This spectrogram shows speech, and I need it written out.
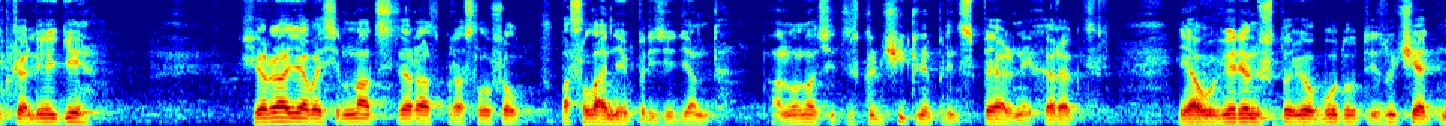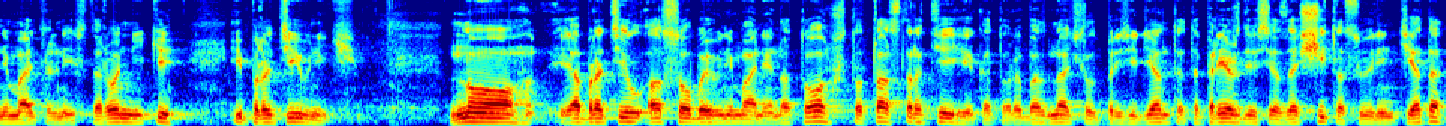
коллеги, вчера я 18 раз прослушал послание президента. Оно носит исключительно принципиальный характер. Я уверен, что его будут изучать внимательные сторонники и противники. Но я обратил особое внимание на то, что та стратегия, которую обозначил президент, это прежде всего защита суверенитета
